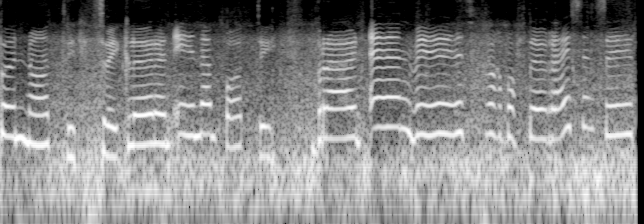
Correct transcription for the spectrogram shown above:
Banotti. Twee kleuren in een pottie. Bruin en wit. Waarop de rijst in zit.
